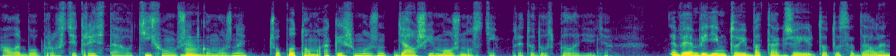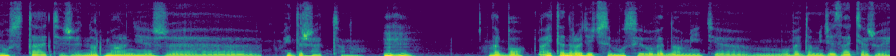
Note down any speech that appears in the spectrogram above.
alebo proste trestá ho tichom, všetko mm. možné. Čo potom? Aké sú možno, ďalšie možnosti pre to dospelé dieťa? Neviem, vidím to iba tak, že toto sa dá len ustať. Že normálne, že vydržať to. No. Mm-hmm. Lebo aj ten rodič si musí uvedomiť, e, uvedomiť, že zaťažuje.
